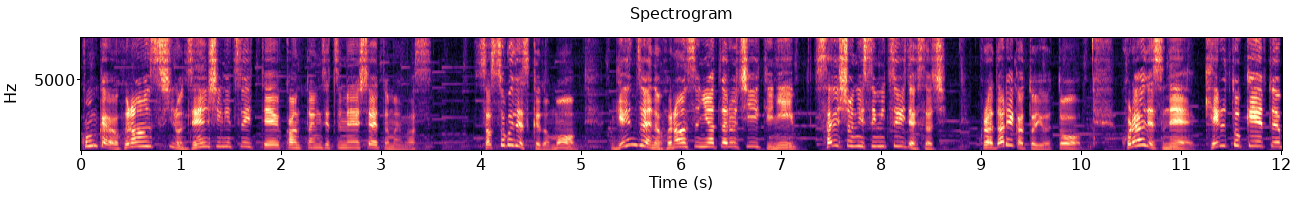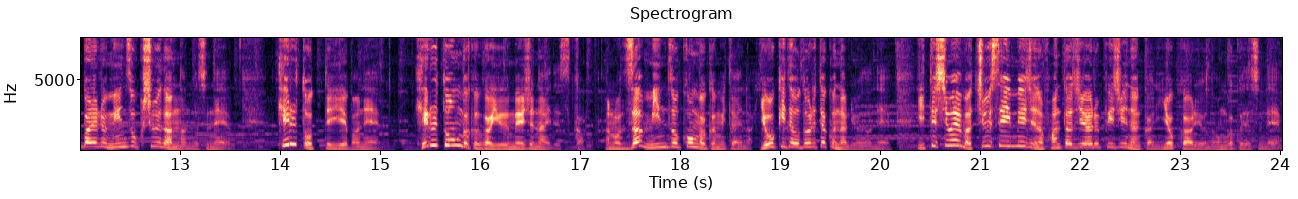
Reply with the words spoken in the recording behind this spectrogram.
今回はフランス史の前史について簡単に説明したいと思います。早速ですけども現在のフランスにあたる地域に最初に住み着いた人たちこれは誰かというとこれはですねケルト系と呼ばれる民族集団なんですね。ケルトって言えばねケルト音楽が有名じゃないですか。あの、ザ民族音楽みたいな、陽気で踊りたくなるようなね、言ってしまえば中世イメージのファンタジー RPG なんかによくあるような音楽ですね。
